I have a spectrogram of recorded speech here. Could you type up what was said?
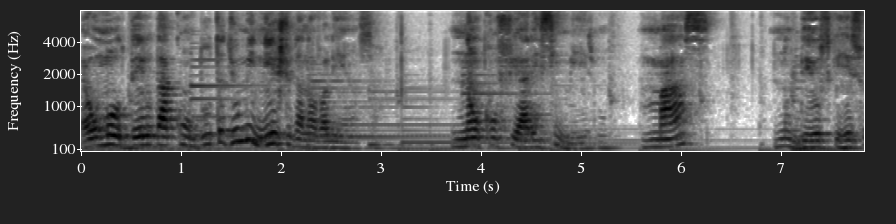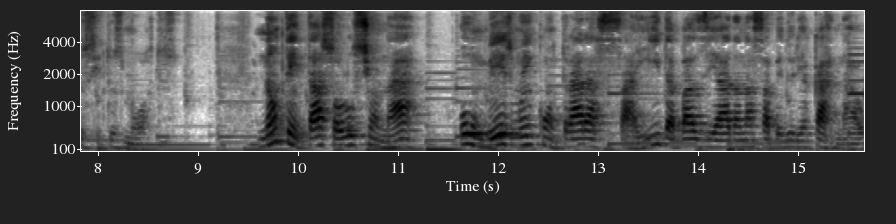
É o modelo da conduta de um ministro da Nova Aliança. Não confiar em si mesmo, mas no Deus que ressuscita os mortos. Não tentar solucionar ou mesmo encontrar a saída baseada na sabedoria carnal,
